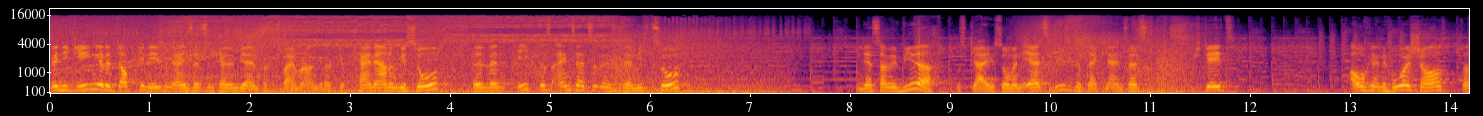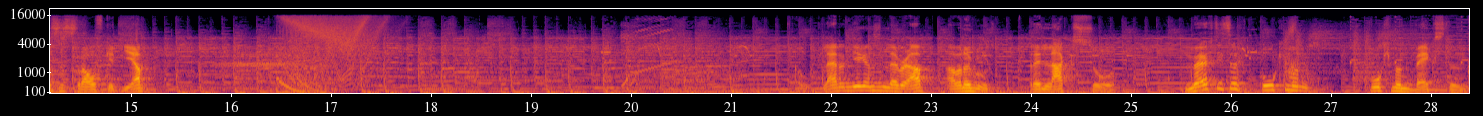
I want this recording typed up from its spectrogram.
wenn die Gegner ihre Top-Genesung einsetzen, können wir einfach zweimal angreifen. Ich habe keine Ahnung wieso, denn wenn ich das einsetze, dann ist es ja nicht so. Und jetzt haben wir wieder das gleiche. So, wenn er jetzt Risikotackle einsetzt, steht auch eine hohe Chance, dass es drauf geht. Ja. Leider nirgends ein Level Up, aber na gut. Relaxo. Möchte ich das Pokémon Pokémon wechseln?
